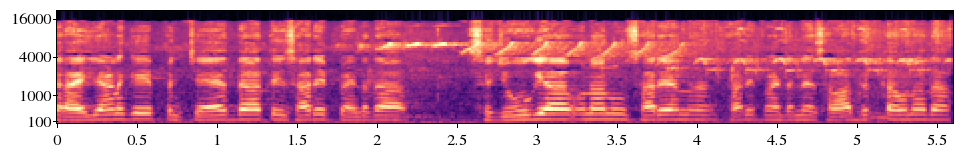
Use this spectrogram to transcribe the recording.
ਕਰਾਏ ਜਾਣਗੇ ਪੰਚਾਇਤ ਦਾ ਤੇ ਸਾਰੇ ਪਿੰਡ ਦਾ। ਸਹਿਯੋਗ ਆ ਉਹਨਾਂ ਨੂੰ, ਸਾਰਿਆਂ ਨੇ, ਸਾਰੇ ਪਿੰਡ ਨੇ ਸਾਥ ਦਿੱਤਾ ਉਹਨਾਂ ਦਾ।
